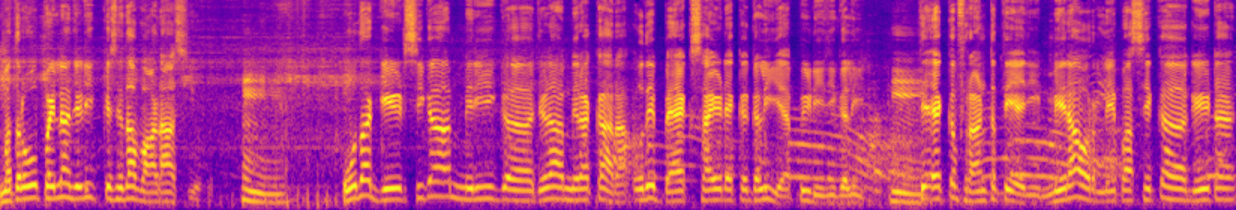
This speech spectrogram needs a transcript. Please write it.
ਮਤਲਬ ਉਹ ਪਹਿਲਾਂ ਜਿਹੜੀ ਕਿਸੇ ਦਾ ਵਾੜਾ ਸੀ ਉਹ। ਹੂੰ। ਉਹਦਾ ਗੇਟ ਸੀਗਾ ਮੇਰੀ ਗ- ਜਿਹੜਾ ਮੇਰਾ ਘਰ ਆ ਉਹਦੇ ਬੈਕ ਸਾਈਡ ਇੱਕ ਗਲੀ ਹੈ ਪੀੜੀ ਦੀ ਗਲੀ। ਹੂੰ। ਤੇ ਇੱਕ ਫਰੰਟ ਤੇ ਹੈ ਜੀ। ਮੇਰਾ ਔਰਲੇ ਪਾਸੇ ਇੱਕ ਗੇਟ ਹੈ।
